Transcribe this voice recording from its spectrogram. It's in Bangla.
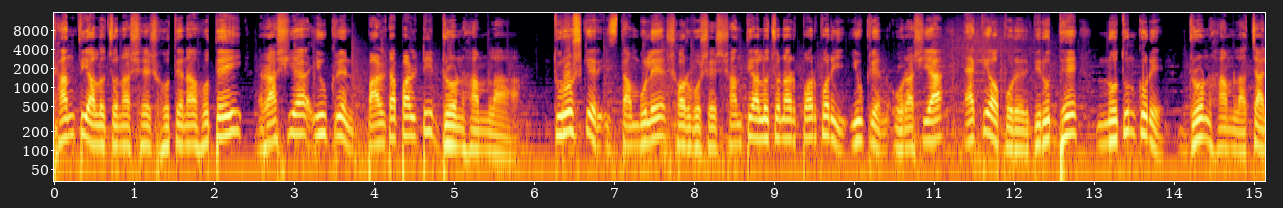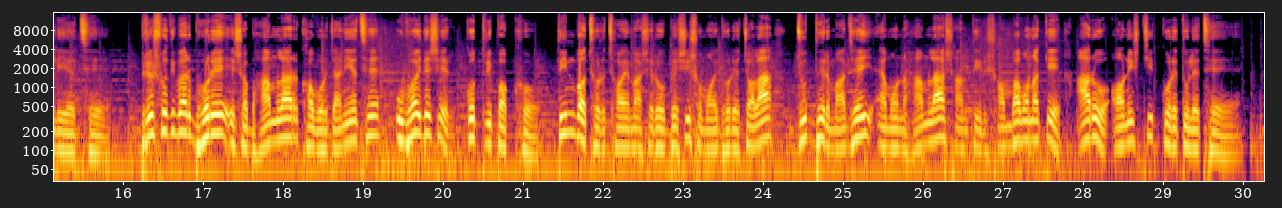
শান্তি আলোচনা শেষ হতে না হতেই রাশিয়া ইউক্রেন পাল্টাপাল্টি ড্রোন হামলা। তুরস্কের ইস্তাম্বুলে সর্বশেষ শান্তি আলোচনার পরপরই ইউক্রেন ও রাশিয়া একে অপরের বিরুদ্ধে নতুন করে ড্রোন হামলা চালিয়েছে। বৃহস্পতিবার ভোরে এসব হামলার খবর জানিয়েছে উভয় দেশের কর্তৃপক্ষ। তিন বছর ছয় মাসেরও বেশি সময় ধরে চলা যুদ্ধের মাঝেই এমন হামলা শান্তির সম্ভাবনাকে আরও অনিশ্চিত করে তুলেছে।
